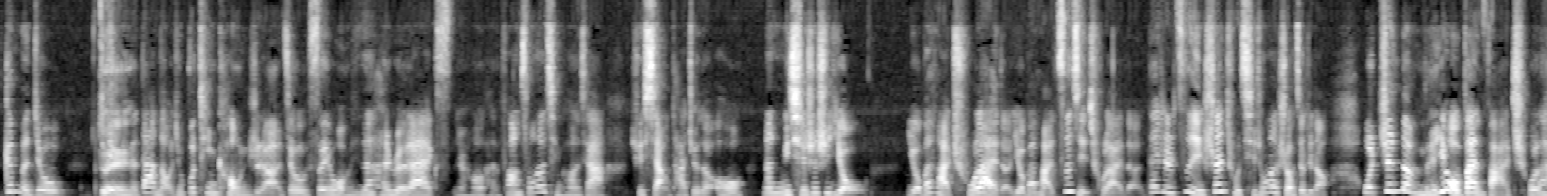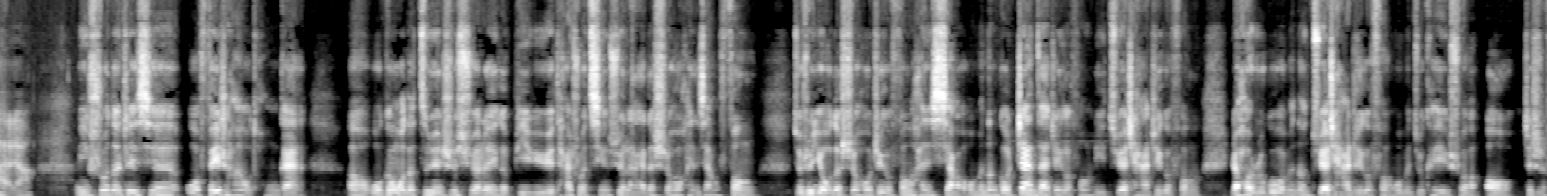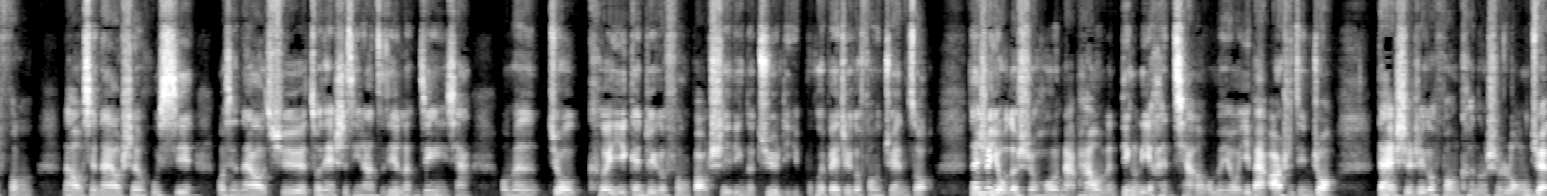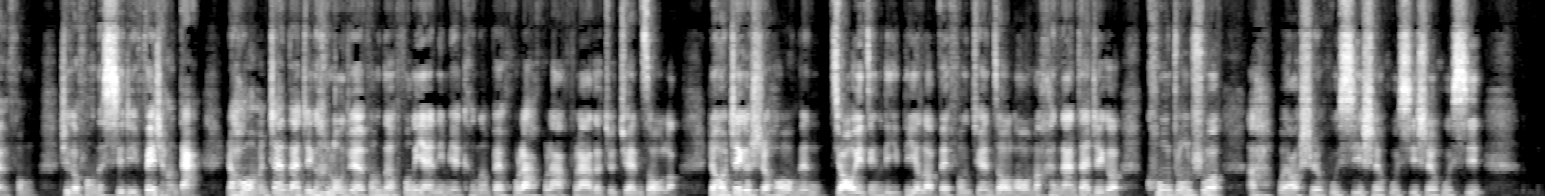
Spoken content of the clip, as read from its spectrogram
根本就对你的大脑就不听控制啊，就所以我们现在很 relax，然后很放松的情况下去想它，觉得哦，那你其实是有。有办法出来的，有办法自己出来的，但是自己身处其中的时候就知道，我真的没有办法出来啊！你说的这些，我非常有同感。呃，我跟我的咨询师学了一个比喻，他说情绪来的时候很像风，就是有的时候这个风很小，我们能够站在这个风里觉察这个风，然后如果我们能觉察这个风，我们就可以说，哦，这是风，那我现在要深呼吸，我现在要去做点事情让自己冷静一下，我们就可以跟这个风保持一定的距离，不会被这个风卷走。但是有的时候，哪怕我们定力很强，我们有一百二十斤重。但是这个风可能是龙卷风，这个风的吸力非常大，然后我们站在这个龙卷风的风眼里面，可能被呼啦呼啦呼啦的就卷走了。然后这个时候我们脚已经离地了，被风卷走了，我们很难在这个空中说啊，我要深呼吸，深呼吸，深呼吸。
